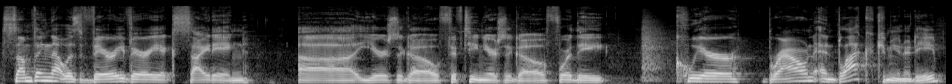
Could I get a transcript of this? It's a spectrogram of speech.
something that was very very exciting uh, years ago, 15 years ago, for the queer brown and black community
